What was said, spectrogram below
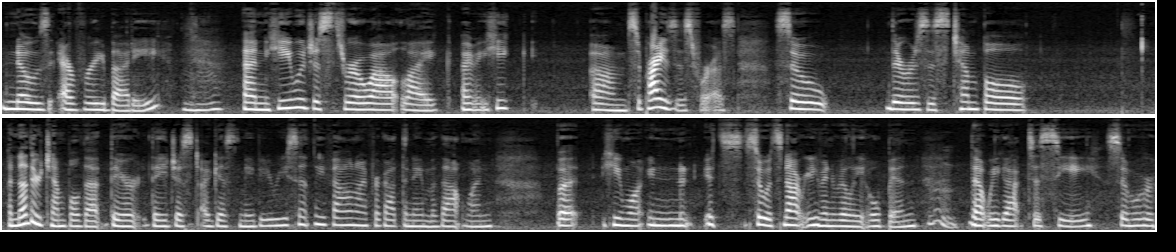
knows everybody, Mhm. and he would just throw out like I mean he um, surprises for us. So there was this temple another temple that they're they just I guess maybe recently found. I forgot the name of that one, but he want it's so it's not even really open Hmm. that we got to see. So we're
